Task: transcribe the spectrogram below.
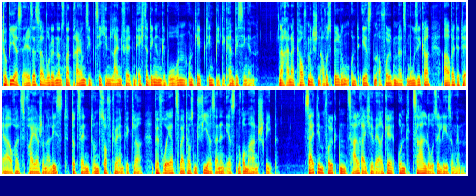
Tobias Elsässer wurde 1973 in Leinfelden-Echterdingen geboren und lebt in Bietigheim-Bissingen. Nach einer kaufmännischen Ausbildung und ersten Erfolgen als Musiker arbeitete er auch als freier Journalist, Dozent und Softwareentwickler, bevor er 2004 seinen ersten Roman schrieb. Seitdem folgten zahlreiche Werke und zahllose Lesungen.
